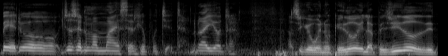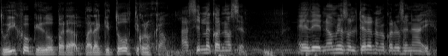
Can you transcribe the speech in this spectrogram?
pero yo soy la mamá de Sergio Pucheta, no hay otra. Así que bueno, quedó el apellido de tu hijo, quedó para, para que todos te conozcamos. Así me conocen. Eh, de nombre soltera no me conoce nadie.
